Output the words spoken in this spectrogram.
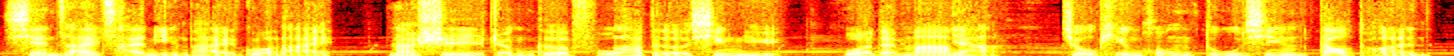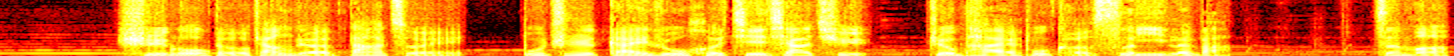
现在才明白过来，那是整个弗拉德星域。我的妈呀！就凭红毒星道团，施洛德张着大嘴，不知该如何接下去，这太不可思议了吧！怎么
